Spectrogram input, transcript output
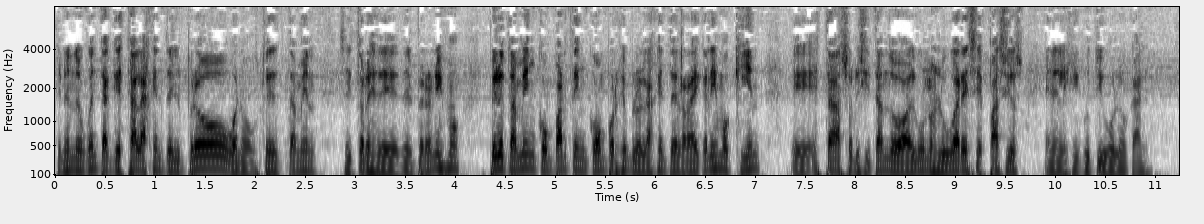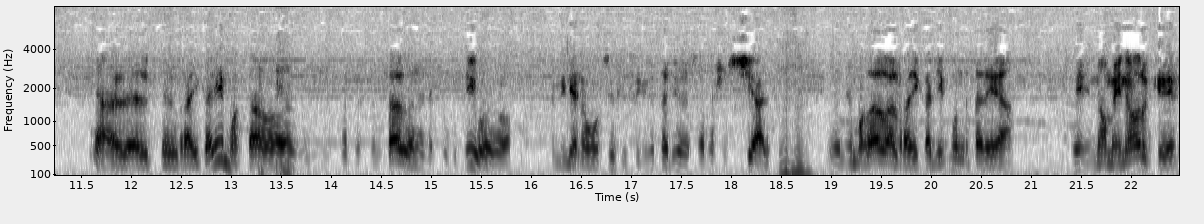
teniendo en cuenta que está la gente del PRO, bueno, usted también sectores del peronismo, pero también comparten con, por ejemplo, la gente del radicalismo, quien eh, está solicitando algunos lugares, espacios en el Ejecutivo local? el, radicalismo está representado en el Ejecutivo, Emiliano Borsesi, secretario de Desarrollo Social. Le hemos dado al radicalismo una tarea eh, no menor que es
